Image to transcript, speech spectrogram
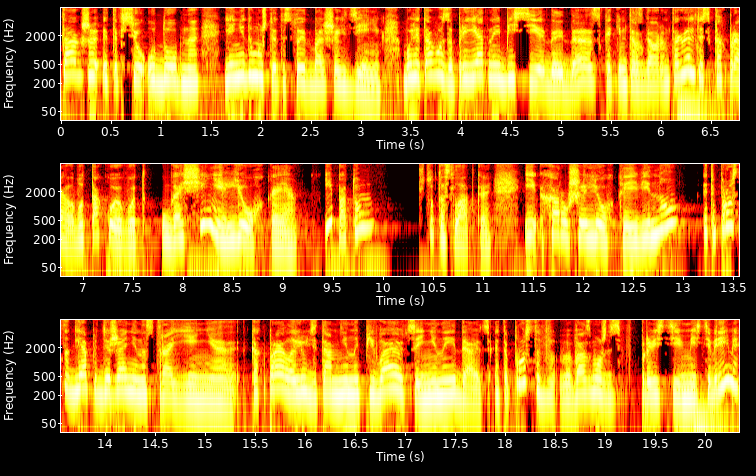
также это все удобно. Я не думаю, что это стоит больших денег. Более того, за приятной беседой, да, с каким-то разговором и так далее. То есть, как правило, вот такое вот угощение легкое, и потом что-то сладкое. И хорошее легкое вино это просто для поддержания настроения. Как правило, люди там не напиваются и не наедаются. Это просто возможность провести вместе время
